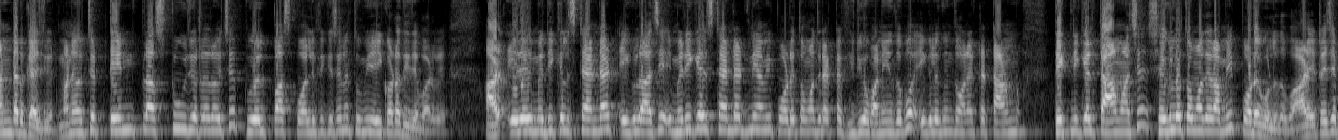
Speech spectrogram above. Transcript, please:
আন্ডার গ্র্যাজুয়েট মানে হচ্ছে টেন প্লাস টু যেটা রয়েছে টুয়েলভ পাস কোয়ালিফিকেশনে তুমি এই কটা দিতে পারবে। আর এদের মেডিকেল স্ট্যান্ডার্ড এগুলো আছে মেডিকেল স্ট্যান্ডার্ড নিয়ে আমি পরে তোমাদের একটা ভিডিও বানিয়ে দেবো, এগুলো কিন্তু অনেকটা টার্ম টেকনিক্যাল টার্ম আছে, সেগুলো তোমাদের আমি পরে বলে দেবো। আর এটা যে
